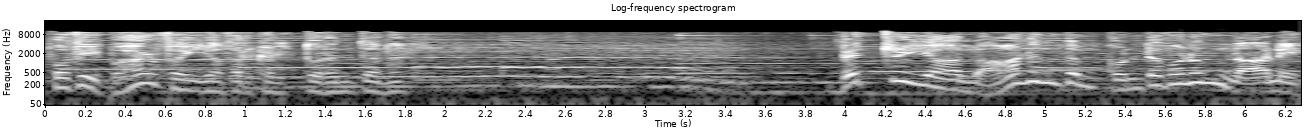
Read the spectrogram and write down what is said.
புவி வாழ்வை அவர்கள் துறந்தனர். வெற்றியால் ஆனந்தம் கொண்டவனும் நானே.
